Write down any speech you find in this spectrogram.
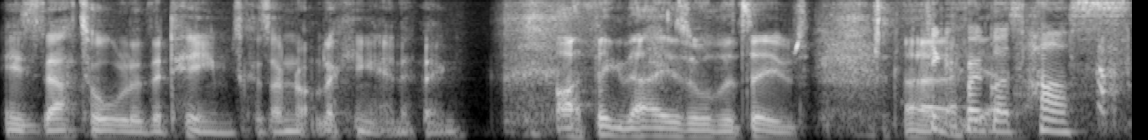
is that all of the teams? Because I'm not looking at anything. I think that is all the teams. I think I forgot Haas.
